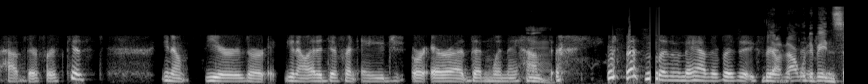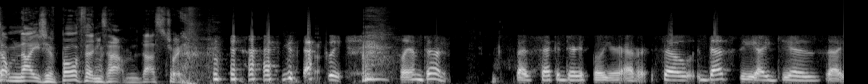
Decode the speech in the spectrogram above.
have their first kiss, you know, years or, you know, at a different age or era than when they have mm. their when they have their first experience. Yeah, that would have been some night if both things happened. That's true. exactly. Slam dunk best secondary school year ever. So that's the idea is that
